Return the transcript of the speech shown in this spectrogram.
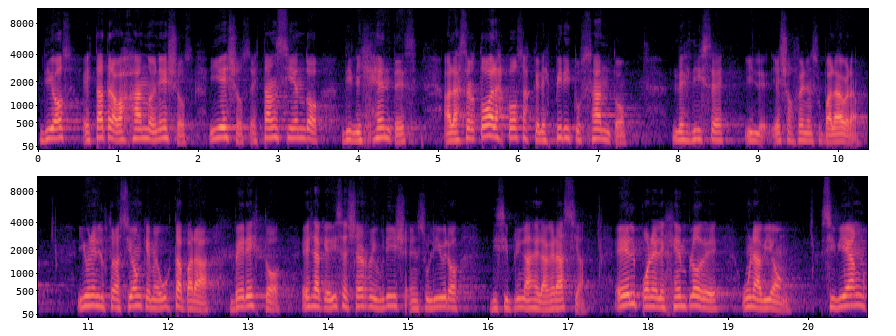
Dios está trabajando en ellos y ellos están siendo diligentes al hacer todas las cosas que el Espíritu Santo les dice y ellos ven en su palabra. Y una ilustración que me gusta para ver esto es la que dice Jerry Bridge en su libro Disciplinas de la Gracia. Él pone el ejemplo de un avión. Si bien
